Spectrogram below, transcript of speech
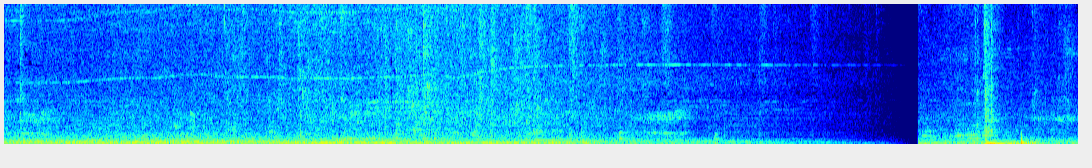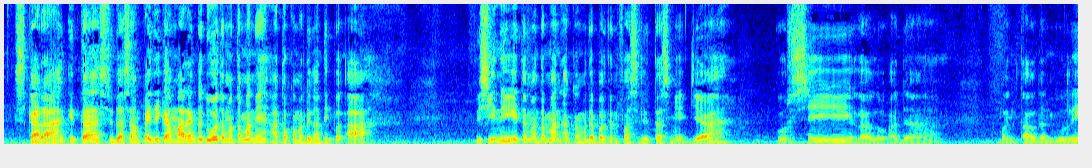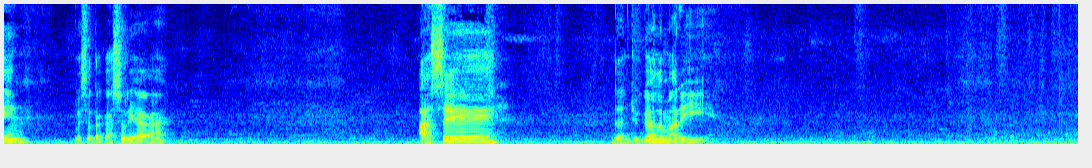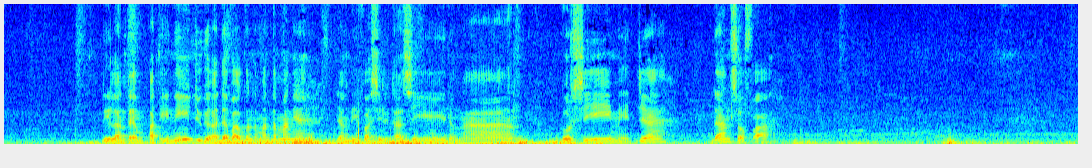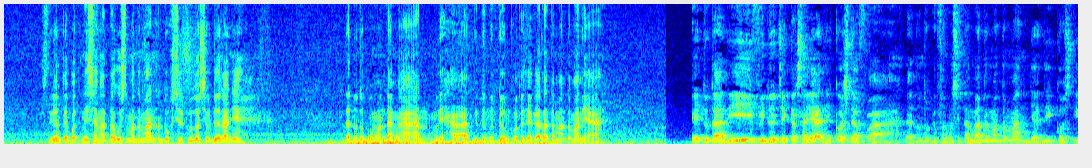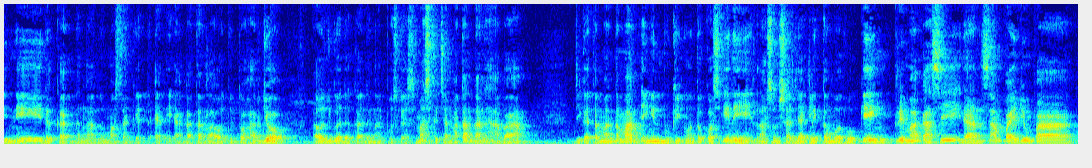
Sekarang kita sudah sampai di kamar yang kedua teman-teman ya atau kamar dengan tipe A. Di sini teman-teman akan mendapatkan fasilitas meja, kursi, lalu ada bantal dan guling beserta kasur ya. AC dan juga lemari. di lantai 4 ini juga ada balkon teman-teman ya yang difasilitasi dengan kursi, meja, dan sofa. Lantai 4 ini sangat bagus teman-teman untuk sirkulasi udaranya dan untuk pemandangan melihat gedung-gedung kota Jakarta teman-teman ya. Itu tadi video checker saya di Kos Dava dan untuk informasi tambahan teman-teman, jadi kos ini dekat dengan Rumah Sakit RI Angkatan Laut Minto Harjo lalu juga dekat dengan Puskesmas Kecamatan Tanah Abang. Jika teman-teman ingin booking untuk kos ini, langsung saja klik tombol booking. Terima kasih dan sampai jumpa.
